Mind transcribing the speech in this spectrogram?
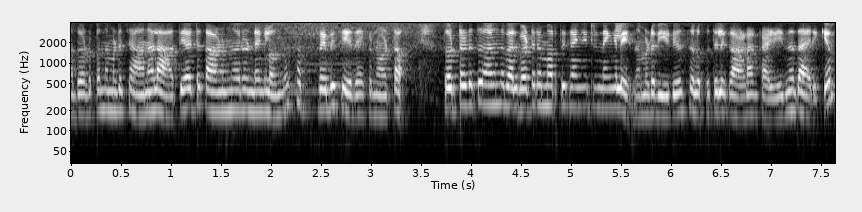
അതോടൊപ്പം നമ്മുടെ ചാനൽ ആദ്യമായിട്ട് കാണുന്നവരുണ്ടെങ്കിൽ ഒന്ന് സബ്സ്ക്രൈബ് ചെയ്തേക്കണം കേട്ടോ. തൊട്ടടുത്ത് കാണുന്ന ബെൽബട്ടൺ അമർത്തി കഴിഞ്ഞിട്ടുണ്ടെങ്കിൽ നമ്മുടെ വീഡിയോസ് എളുപ്പത്തിൽ കാണാൻ കഴിയുന്നതായിരിക്കും.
